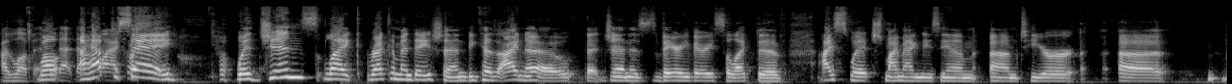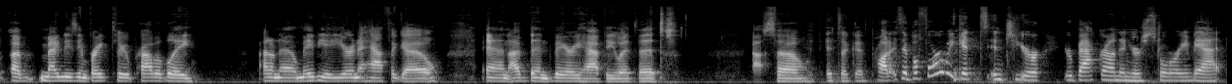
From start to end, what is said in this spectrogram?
I love it. Well, That- I have why to trust say, them. with Gin's like recommendation, because I know that Gin is very, very selective, I switched my magnesium um, to your uh, uh, magnesium breakthrough probably, I don't know, maybe a year and a half ago. And I've been very happy with it. So, it's a good product. So before we get into your your background and your story, Matt,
